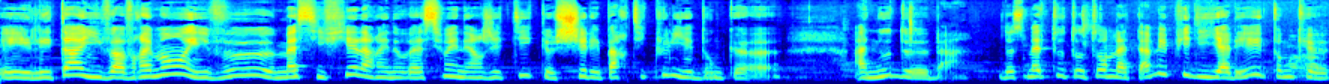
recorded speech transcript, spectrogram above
Et l'État, il va vraiment et veut massifier la rénovation énergétique chez les particuliers. Donc, euh, à nous de, bah, de se mettre tout autour de la table et puis d'y aller. tant qu'on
